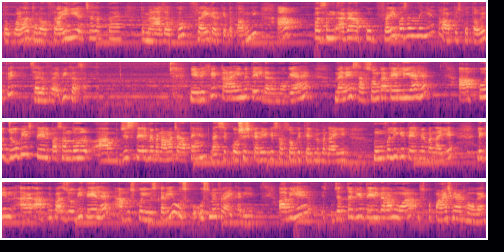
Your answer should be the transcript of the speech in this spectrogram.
तो वड़ा थोड़ा फ्राई ही अच्छा लगता है। तो मैं आज आपको फ्राई करके बताऊँगी। आप पसंद, अगर आपको फ्राई पसंद नहीं है तो आप इसको तवे पे सेलो फ्राई भी कर सकते हैं। ये देखिए, कढ़ाई में तेल गर्म हो गया है। मैंने सरसों का तेल लिया है। आपको जो भी तेल पसंद हो, आप जिस तेल में बनाना चाहते हैं, वैसे कोशिश करिए कि सरसों के तेल में बनाइए, मूंगफली के तेल में बनाइए, लेकिन आपके पास जो भी तेल है, आप उसको यूज़ करिए, उसको, उसमें फ्राई करिए। अब ये, जब तक ये तेल गर्म हुआ, उसको पाँच मिनट हो गए,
